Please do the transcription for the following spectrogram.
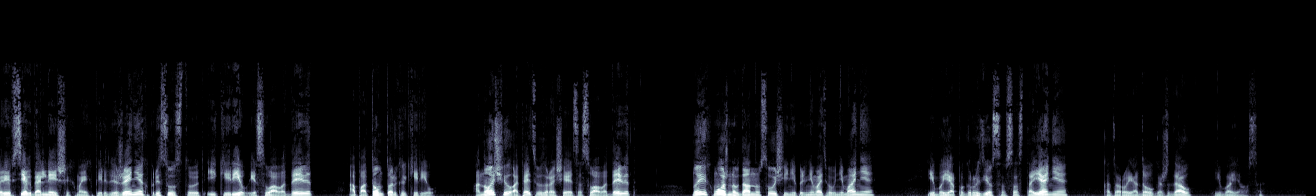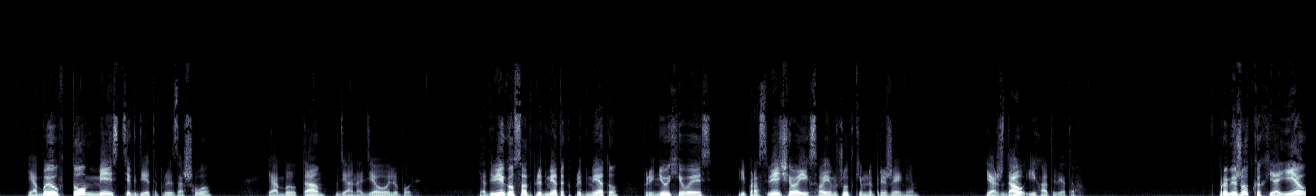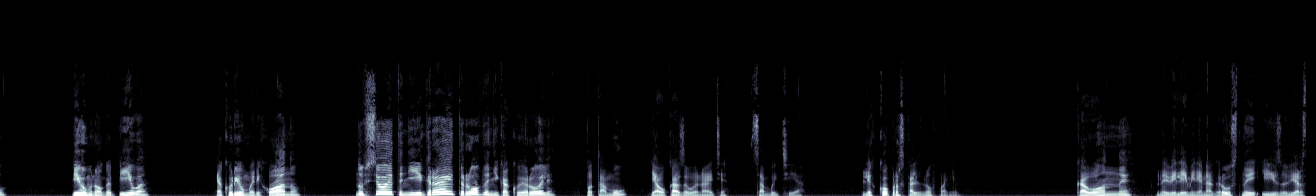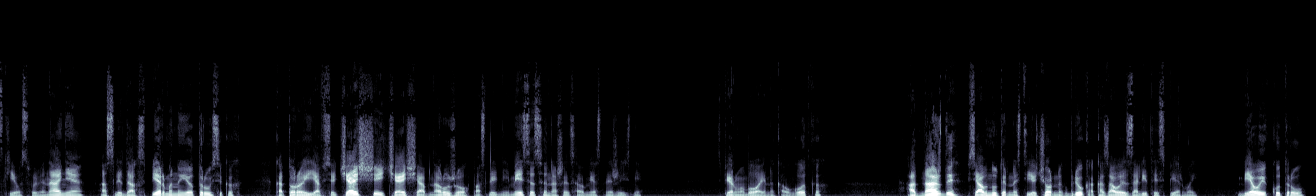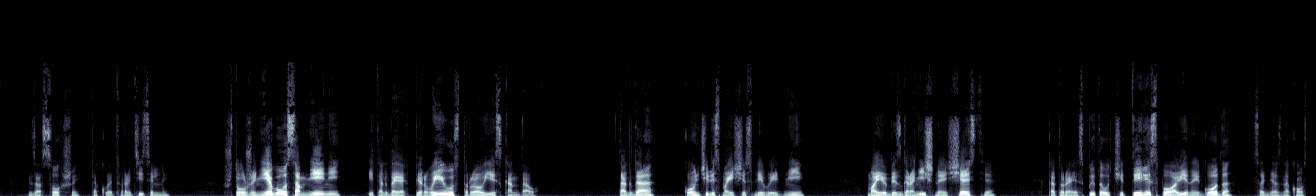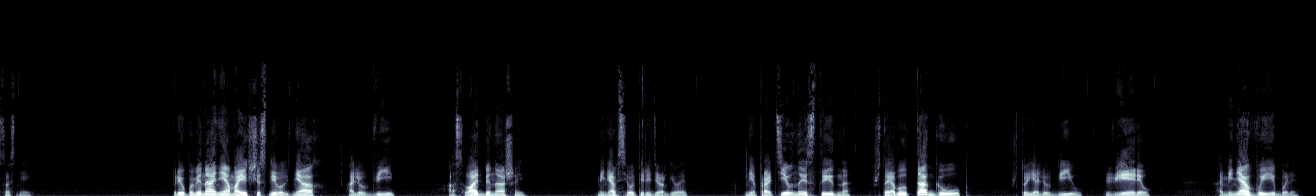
При всех дальнейших моих передвижениях присутствуют и Кирилл, и Слава Дэвид, а потом только Кирилл. А ночью опять возвращается Слава Дэвид, но их можно в данном случае не принимать во внимание, ибо я погрузился в состояние, которого я долго ждал и боялся. Я был в том месте, где это произошло. Я был там, где она делала любовь. Я двигался от предмета к предмету, принюхиваясь и просвечивая их своим жутким напряжением. Я ждал их ответов. В промежутках я ел, пил много пива, я курил марихуану, но все это не играет ровно никакой роли, потому я указываю на эти события, легко проскользнув по ним. Колонны навели меня на грустные и изуверские воспоминания о следах спермы на ее трусиках, которые я все чаще и чаще обнаруживал в последние месяцы нашей совместной жизни. Сперма была и на колготках. Однажды вся внутренность ее черных брюк оказалась залитой спермой. Белой к утру, засохшей, такой отвратительной, что уже не было сомнений, и тогда я впервые устроил ей скандал. Тогда кончились мои счастливые дни, мое безграничное счастье, которое я испытывал четыре с половиной года со дня знакомства с ней. При упоминании о моих счастливых днях, о любви, о свадьбе нашей, меня всего передергивает. Мне противно и стыдно, что я был так глуп, что я любил, верил, а меня выебали,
